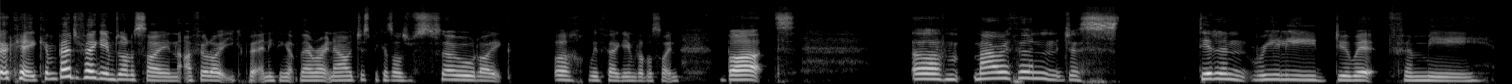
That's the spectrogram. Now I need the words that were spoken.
Okay, compared to Fair Game Dollar Sign, I feel like you could put anything up there right now just because I was so like, ugh, with Fair Game Dollar Sign. But um, Marathon just didn't really do it for me.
